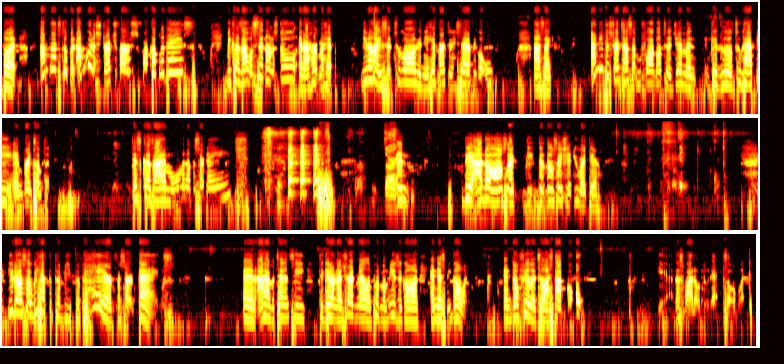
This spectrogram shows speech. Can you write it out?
But I'm not stupid. I'm going to stretch first for a couple of days because I was sitting on a stool and I hurt my hip. You know how you sit too long and your hip hurts and you stand up, and you go, ooh. I was like, I need to stretch out something before I go to the gym and get a little too happy and break something. Just because I am a woman of a certain age. Sorry. And yeah, I know. I was like, don't say shit. You right there. You know, so we have to be prepared for certain things. And I have a tendency to get on that treadmill and put my music on and just be going. And don't feel it till I stop. Go, oh, yeah, That's why I don't do that. So I'm like,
